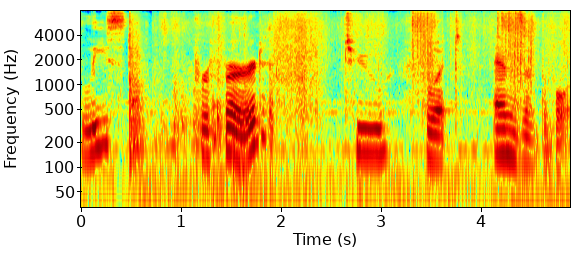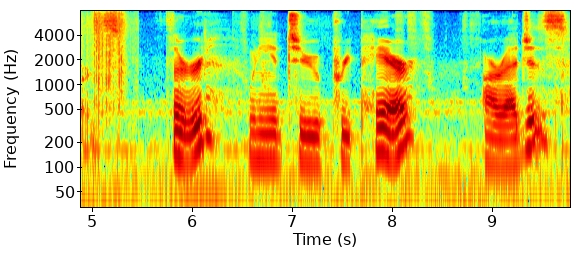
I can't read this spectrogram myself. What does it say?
least preferred 2 foot ends of the boards. Third, we need to prepare our edges,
